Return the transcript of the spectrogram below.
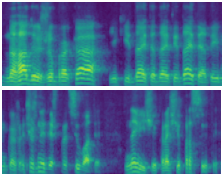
нагадує жебрака, який дайте, дайте, дайте, а ти йому кажеш, а чого ж не йдеш працювати? Навіщо краще просити?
